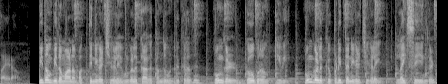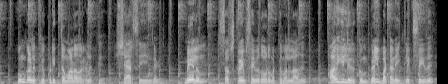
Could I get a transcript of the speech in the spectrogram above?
சாய்ராம். விதம் விதமான பக்தி நிகழ்ச்சிகளை உங்களுக்காக தந்து கொண்டிருக்கிறது உங்கள் கோபுரம் டிவி. உங்களுக்கு பிடித்த நிகழ்ச்சிகளை லைக் செய்யுங்கள். உங்களுக்கு பிடித்த மாணவர்களுக்கு ஷேர் செய்யுங்கள். மேலும் சப்ஸ்கிரைப் செய்வதோடு மட்டுமல்லாது அருகில் இருக்கும் பெல் பட்டனை கிளிக் செய்து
